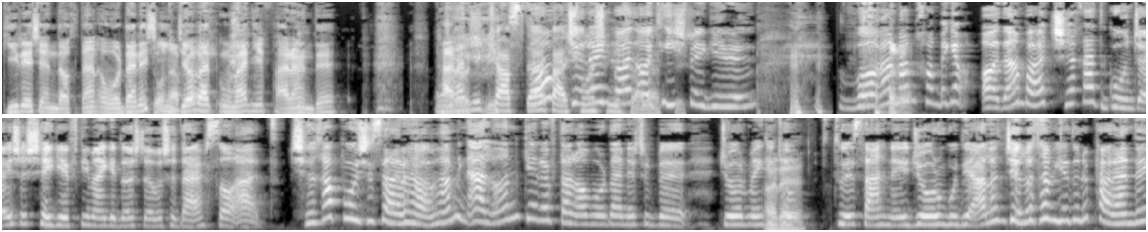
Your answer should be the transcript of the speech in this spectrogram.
گیرش انداختن آوردنش اینجا بعد اومد یه پرنده. اومد یه کفتر پشماش باید آتیش بگیره. واقعا من می‌خوام بگم آدم باید چقدر گنجایش و شگفتی مگه داشته باشه در ساعت؟ چقدر پشت سر هم. همین الان گرفتن آوردنش به جرمه که تو آره. توی صحنه جرم بودی. الان جلوت هم یه دونه پرنده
